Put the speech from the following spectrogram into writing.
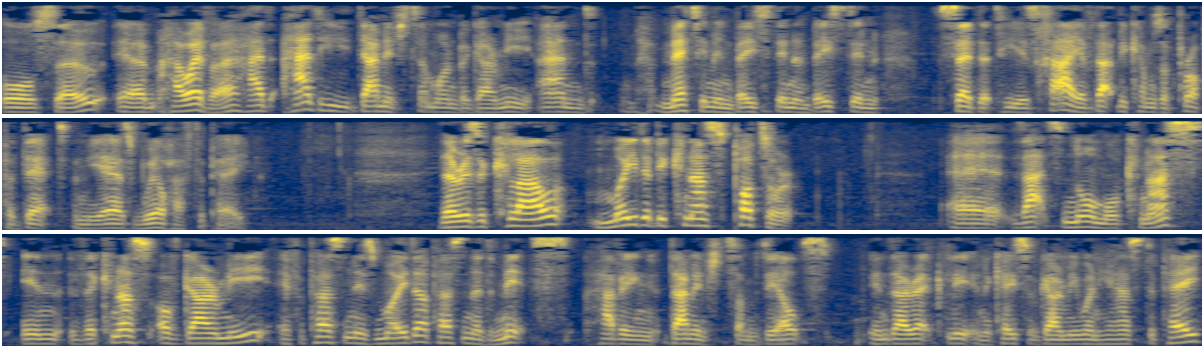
also. Um, however, had had he damaged someone begarmi and met him in Din and Din said that he is chayiv, that becomes a proper debt, and the heirs will have to pay. There is a klal moide biknas potor. Uh, that's normal knas. In the knas of garmi, if a person is moida, a person admits having damaged somebody else indirectly. In a case of garmi, when he has to pay,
